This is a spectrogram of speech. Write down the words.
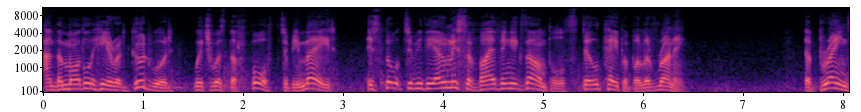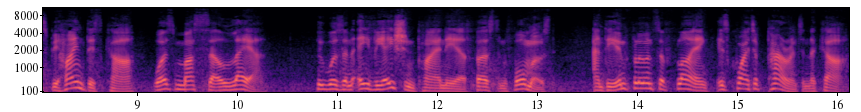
and the model here at Goodwood, which was the fourth to be made, is thought to be the only surviving example still capable of running. The brains behind this car was Marcel Leyat, who was an aviation pioneer first and foremost, and the influence of flying is quite apparent in the car.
